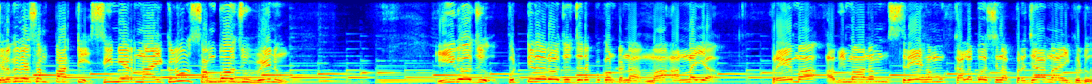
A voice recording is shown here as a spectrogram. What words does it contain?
తెలుగుదేశం పార్టీ సీనియర్ నాయకులు సంబోజు వేణు. ఈరోజు పుట్టినరోజు జరుపుకుంటున్న మా అన్నయ్య ప్రేమ అభిమానం స్నేహం కలబోసిన ప్రజానాయకుడు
